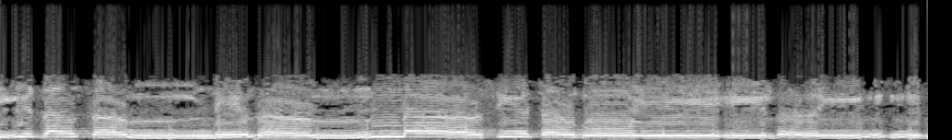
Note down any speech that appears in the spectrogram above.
أفئدة الناس تهوي إليهم.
